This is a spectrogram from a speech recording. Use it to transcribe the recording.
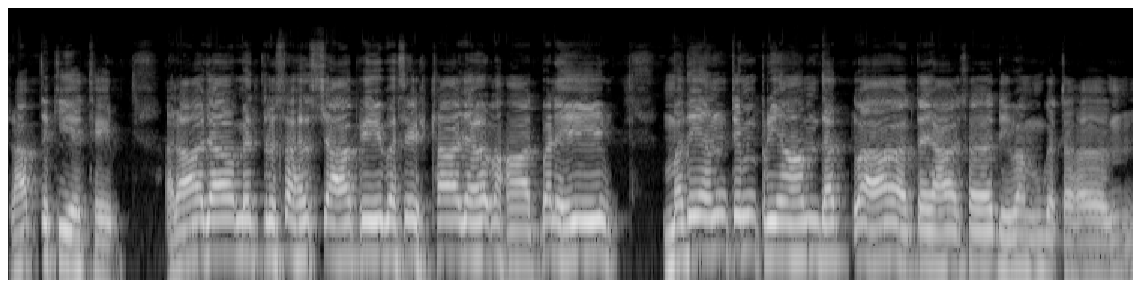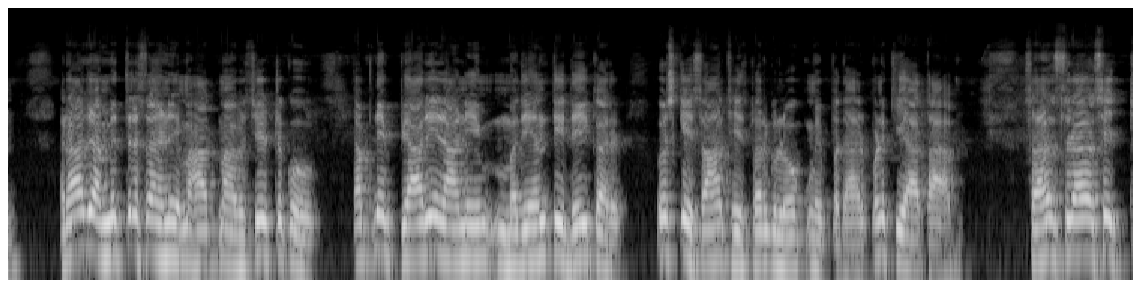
प्राप्त किए थे। राजा मित्र सहस्यापि वशिष्ठा महात्मने मदयंतिम प्रियाम दत्वा तया स दिवम राजा मित्र सह ने महात्मा वशिष्ठ को अपनी प्यारी रानी मदयंती देकर उसके साथ ही स्वर्गलोक में पदार्पण किया था। सहस्र सिच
